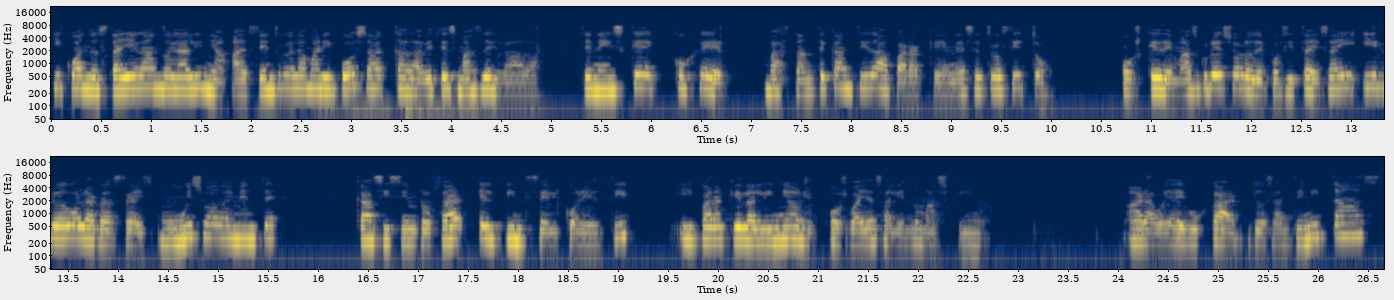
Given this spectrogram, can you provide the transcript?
y cuando está llegando la línea al centro de la mariposa cada vez es más delgada. Tenéis que coger bastante cantidad para que en ese trocito os quede más grueso, lo depositáis ahí y luego la arrastráis muy suavemente casi sin rozar el pincel con el tip y para que la línea os, vaya saliendo más fina. Ahora voy a dibujar dos antenitas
